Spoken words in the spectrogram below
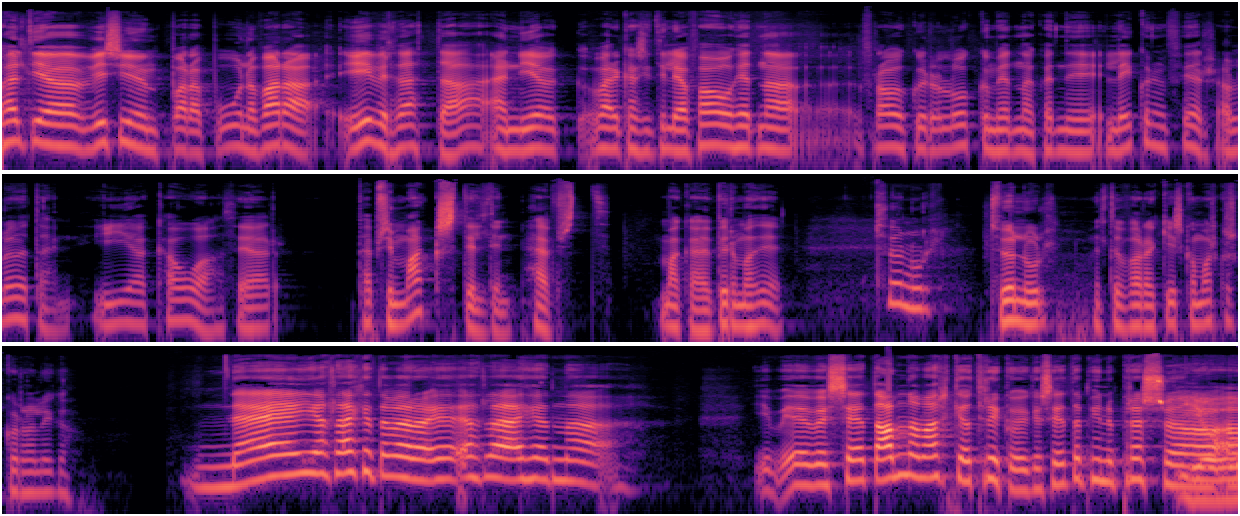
held ég að við séum bara búin að fara yfir þetta en ég væri kannski til að fá hérna frá ykkur og lokum hérna hvernig leikurinn fer á laugardaginn í að káa þegar Pepsi Max stildin hefst. Magga, við byrjum að þér. 2-0. 2-0, viltu fara að gíska markaskora líka? Nei, ég ætla ekki að vera, ég ætla að hérna, Ég- ef við setja annað marki á trygg og ekki setja pínu pressu á, Jú, á,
